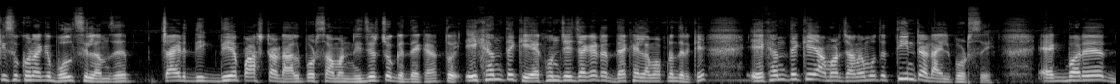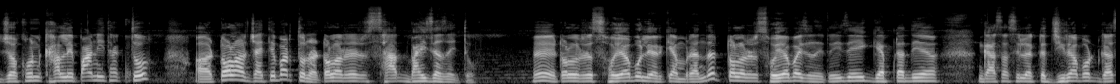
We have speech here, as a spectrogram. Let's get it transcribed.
কিছুক্ষণ আগে বলছিলাম যে চার দিক দিয়ে পাঁচটা ডাল পড়ছে আমার নিজের চোখে দেখা। তো এখান থেকে, এখন যে জায়গাটা দেখাইলাম আপনাদেরকে, এখান থেকে আমার জানা মতো তিনটা ডাইল পড়ছে। একবারে যখন খালে পানি থাকতো টলার যাইতে পারতো না, টলারের ছাদ ভাইজা যাইতো। হ্যাঁ টলারের সয়া বলি আর কি আমরা আন্দার টলারের সয়া বাইজা যাইতো এই যে এই গ্যাপটা দিয়ে গাছ আছিল একটা জিরাবট গাছ,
